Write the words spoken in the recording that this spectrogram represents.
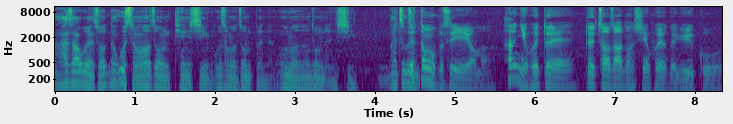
他是要问说，那为什么会有这种天性？为什么有这种本能？为什么有这种人性？那这个这动物不是也有吗？他们也会对对周遭东西会有个预估，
